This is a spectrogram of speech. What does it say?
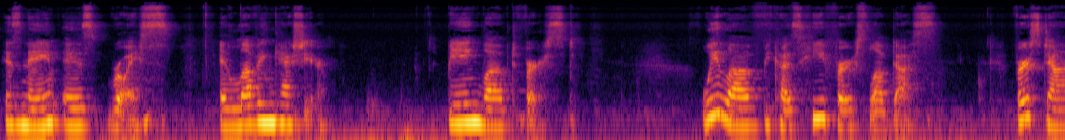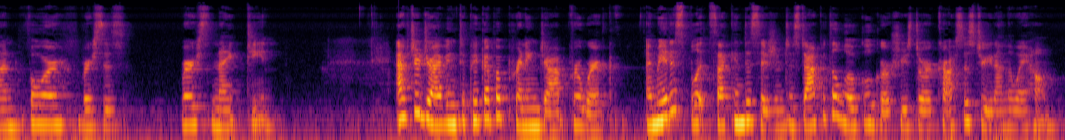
His name is Royce, a loving cashier. Being loved first. We love because he first loved us. 1 John 4 verses verse 19. After driving to pick up a printing job for work, I made a split second decision to stop at the local grocery store across the street on the way home.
